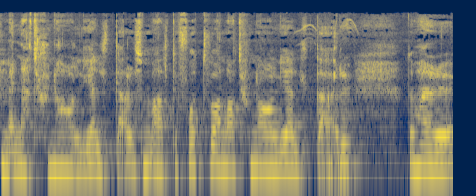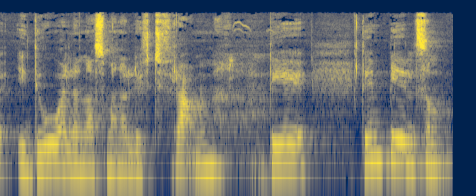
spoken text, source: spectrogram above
men, nationalhjältar som alltid fått vara nationalhjältar. De här idolerna som man har lyft fram. Det, det är en bild som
